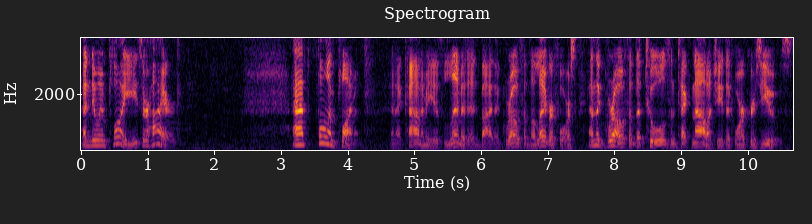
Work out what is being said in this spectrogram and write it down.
and new employees are hired. At full employment, an economy is limited by the growth of the labor force and the growth of the tools and technology that workers use.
